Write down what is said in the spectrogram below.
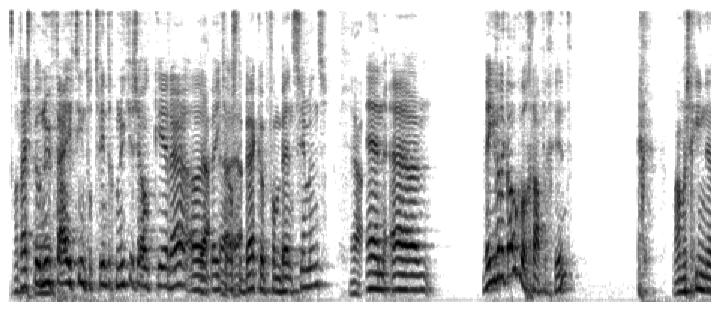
Want hij speelt nu 15 tot 20 minuutjes elke keer, hè? Ja, een beetje ja, als de backup van Ben Simmons. Ja. En ehm, weet je wat ik ook wel grappig vind? Maar misschien uh,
